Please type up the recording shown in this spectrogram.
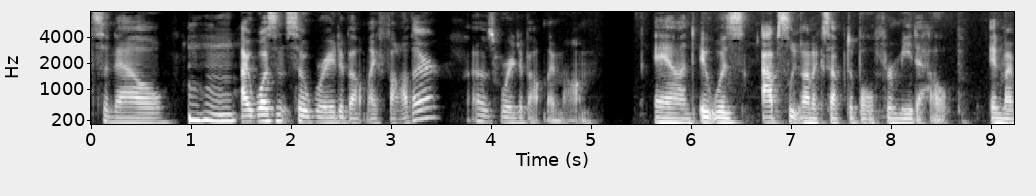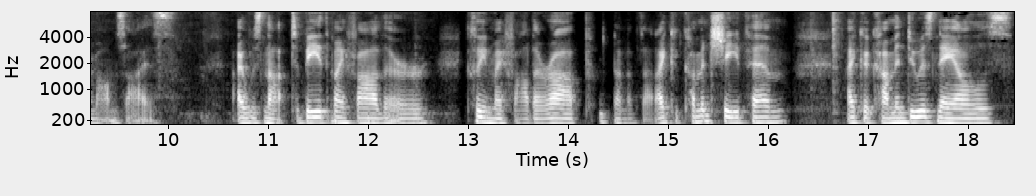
So now Mhm. i wasn't so worried about my father i was worried about my mom. And it was absolutely unacceptable for me to help in my mom's eyes. I was not to bathe my father clean my father up none of that. I could come and shave him. I could come and do his nails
